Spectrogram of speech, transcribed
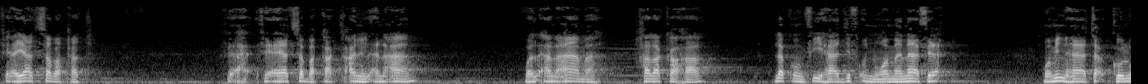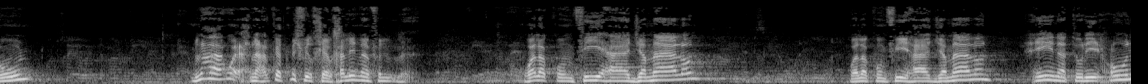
في آيات سبقت في آيات سبقت عن الأنعام والأنعام خلقها لكم فيها دفء ومنافع ومنها تأكلون لا وإحنا حكيت مش في الخير خلينا في. ولكم فيها جمال ولكم فيها جمال حين تريحون.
